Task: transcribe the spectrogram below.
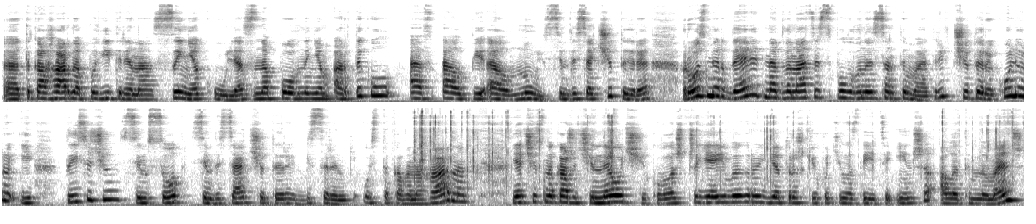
Е, Така гарна повітряна синя куля з наповненням артикул FLPL 074, розмір 9 на 12,5 см, 4 кольори і 1774 бісеринки. Ось така вона гарна. Я, чесно кажучи, не очікувала, що я її виграю. Я трошки хотіла, здається, інше, але тим не менш,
